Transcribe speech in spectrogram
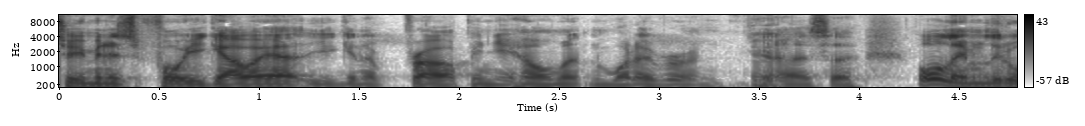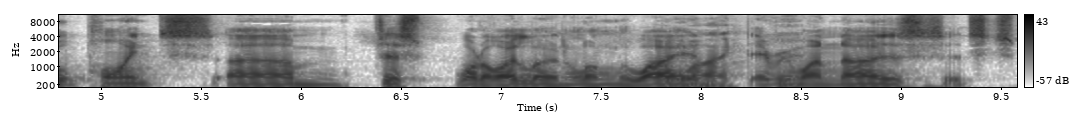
two minutes before you go out. You're going to throw up in your helmet and whatever, and you know, so all them little points, um, just what I learned along the way, way, and everyone knows it's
